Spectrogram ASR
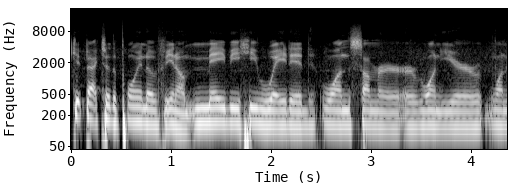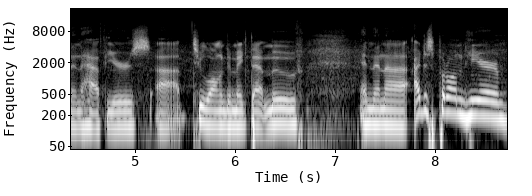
get back to the point of you know maybe he waited one summer or one year, one and a half years uh, too long to make that move. And then uh, I just put on here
